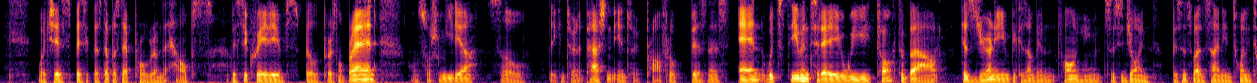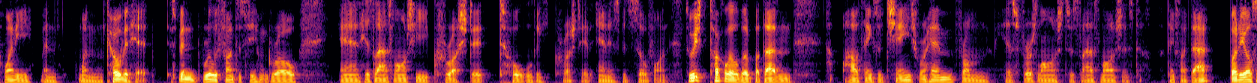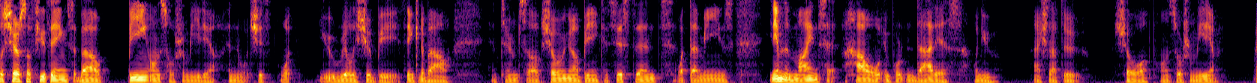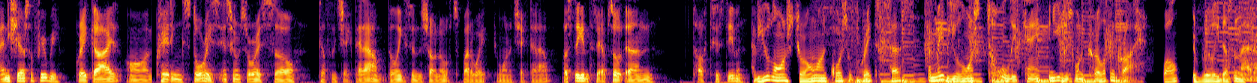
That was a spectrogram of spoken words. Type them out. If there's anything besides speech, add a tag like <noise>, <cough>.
which is basically a step by step program that helps business creatives build a personal brand on social media so they can turn a passion into a profitable business. And with Steven today, we talked about his journey because I've been following him since he joined Business by Design in 2020 and when COVID hit. It's been really fun to see him grow. And his last launch, he crushed it, totally crushed it, and it's been so fun. So we should talk a little bit about that and how things have changed for him from his first launch to his last launch and things like that. But he also shares a few things about being on social media and what you what you really should be thinking about in terms of showing up, being consistent, what that means, and even the mindset, how important that is when you actually have to show up on social media. And he shares a freebie, great guide on creating stories, Instagram stories. So definitely check that out. The link is in the show notes, by the way, if you want to check that out. Let's dig into the episode and talk to Steven. Have you launched your online course with great success? Or maybe you launched totally tank and you just want to curl up and cry? Well, it really doesn't matter.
